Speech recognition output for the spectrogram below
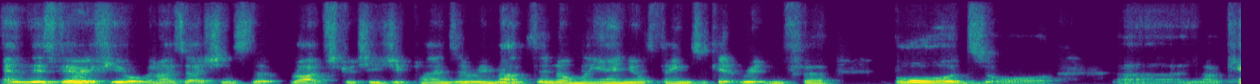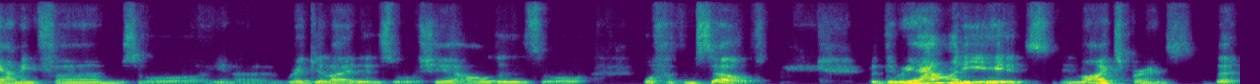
And there's very few organizations that write strategic plans every month. They're normally annual things that get written for boards or uh, you know accounting firms or you know regulators or shareholders or or for themselves. But the reality is, in my experience, that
